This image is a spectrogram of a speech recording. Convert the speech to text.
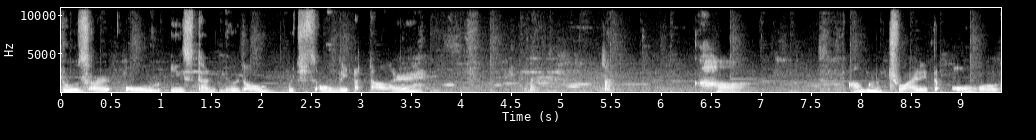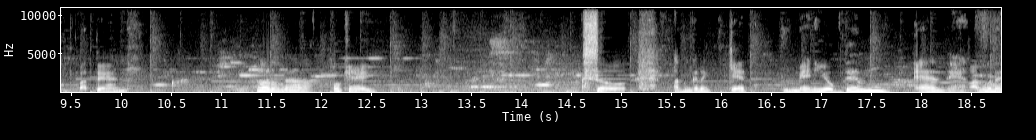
Those are all instant noodle, which is only a dollar. Huh. I wanna try it all, but then I don't know. Okay. So I'm gonna get many of them and I'm gonna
